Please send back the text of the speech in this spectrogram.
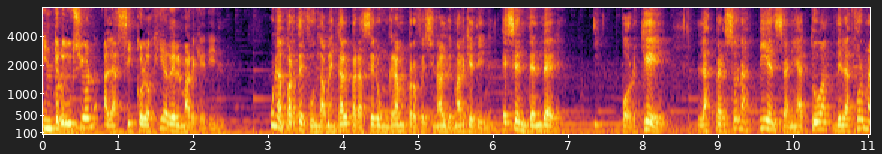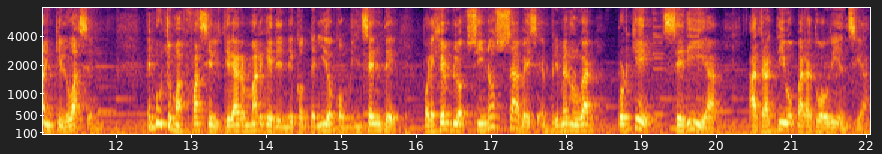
Introducción a la psicología del marketing. Una parte fundamental para ser un gran profesional de marketing es entender y por qué las personas piensan y actúan de la forma en que lo hacen. Es mucho más fácil crear marketing de contenido convincente, por ejemplo, si no sabes en primer lugar por qué sería atractivo para tu audiencia.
